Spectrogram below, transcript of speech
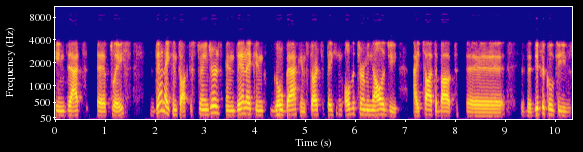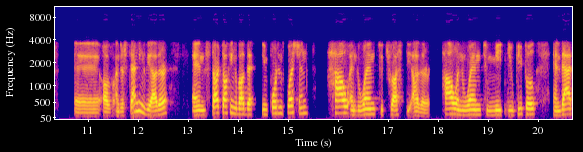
in that uh, place. Then I can talk to strangers, and then I can go back and start taking all the terminology I taught about uh, the difficulties uh, of understanding the other, and start talking about the important question: how and when to trust the other how and when to meet new people, and that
